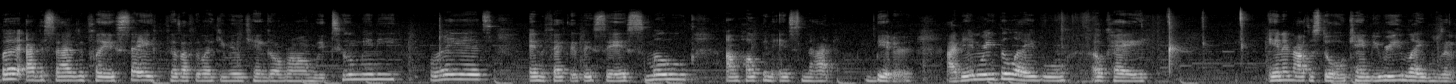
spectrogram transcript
But I decided to play it safe because I feel like you really can't go wrong with too many reds. And the fact that this says smooth, I'm hoping it's not bitter. I didn't read the label. Okay, in and out the store. Can't be reading labels and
